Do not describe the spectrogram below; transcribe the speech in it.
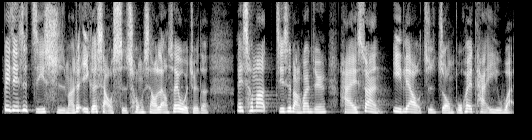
毕竟是即时嘛，就一个小时冲销量，所以我觉得，哎，冲到即时榜冠军还算意料之中，不会太意外。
